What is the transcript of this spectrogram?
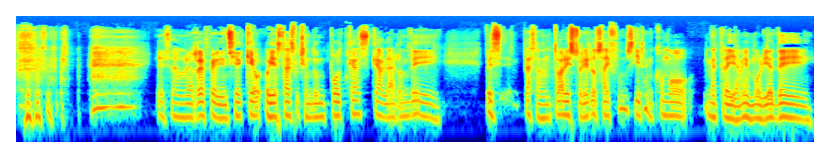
Esa es una referencia que hoy estaba escuchando un podcast que hablaron de, pues pasaron toda la historia de los iPhones y eran como, me traía memorias de,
